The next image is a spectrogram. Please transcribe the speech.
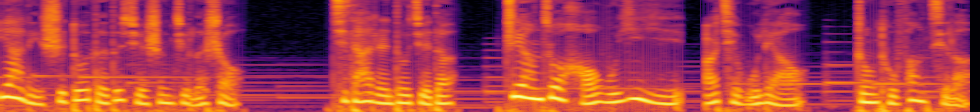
亚里士多德的学生举了手，其他人都觉得这样做毫无意义，而且无聊，中途放弃了。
